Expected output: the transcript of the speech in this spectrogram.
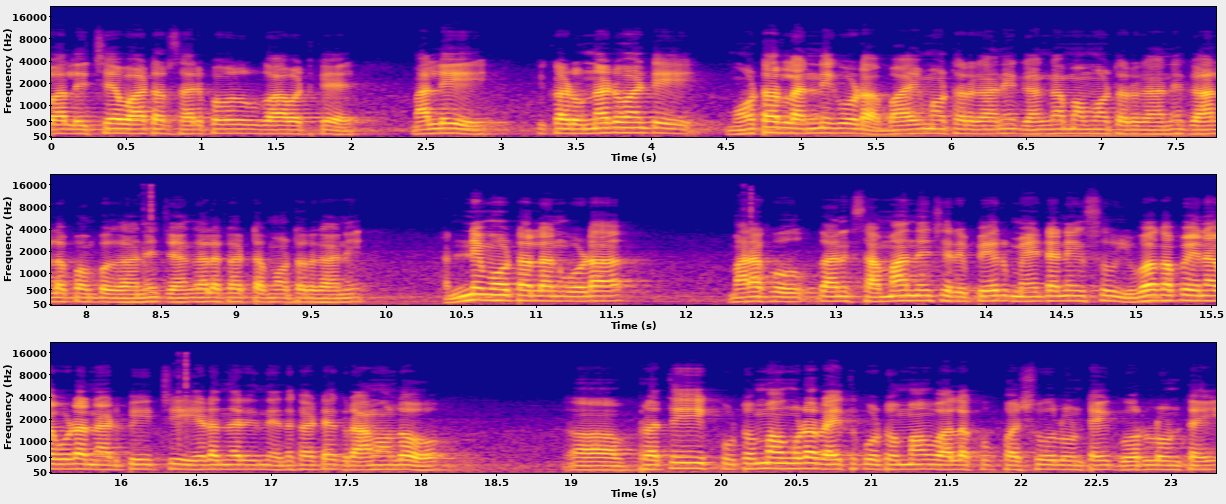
వాళ్ళు ఇచ్చే వాటర్ సరిపోదు కాబట్టికే మళ్ళీ ఇక్కడ ఉన్నటువంటి మోటార్లు అన్నీ కూడా బాయి మోటార్ కానీ గంగమ్మ మోటార్ కానీ గాండ్ల పంపు కానీ జంగల కట్ట మోటార్ కానీ అన్ని మోటార్లను కూడా మనకు దానికి సంబంధించి రిపేర్ మెయింటెనెన్స్ ఇవ్వకపోయినా కూడా నడిపించి ఇవ్వడం జరిగింది. ఎందుకంటే గ్రామంలో ప్రతి కుటుంబం కూడా రైతు కుటుంబం వాళ్ళకు పశువులు ఉంటాయి గొర్రెలు ఉంటాయి.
